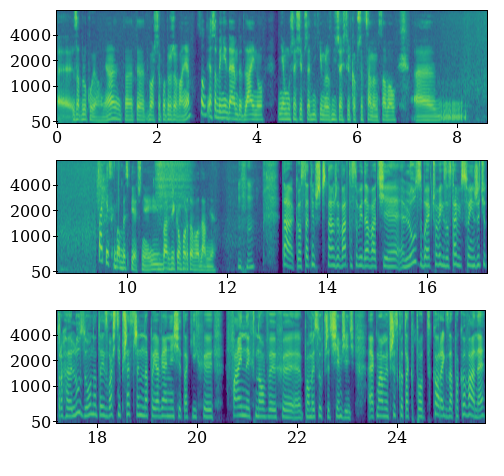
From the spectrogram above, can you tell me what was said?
e, zablokują, nie? Te, te podróżowanie. Stąd ja sobie nie dałem deadline'u, nie muszę się przed nikim rozliczać, tylko przed samym sobą. Tak jest chyba bezpiecznie i bardziej komfortowo dla mnie. Mhm. Tak, ostatnio przeczytałam, że warto sobie dawać e, luz, bo jak człowiek zostawi w swoim życiu trochę luzu, no to jest właśnie przestrzeń na pojawianie się takich e, fajnych, nowych e, pomysłów, przedsięwzięć. A jak mamy wszystko tak pod korek zapakowane,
